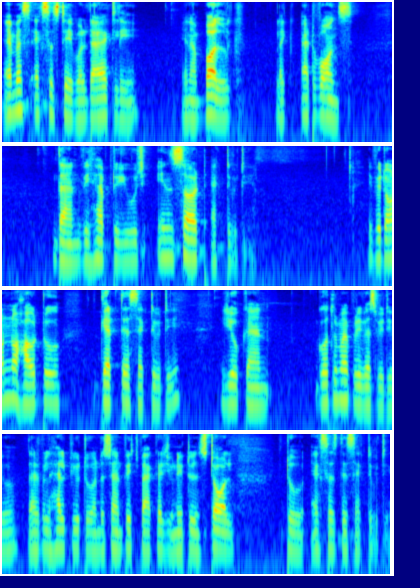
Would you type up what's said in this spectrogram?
MS Access table directly in a bulk like at once then we have to use insert activity. If you don't know how to get this activity you can go through my previous video that will help you to understand which package you need to install to access this activity.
